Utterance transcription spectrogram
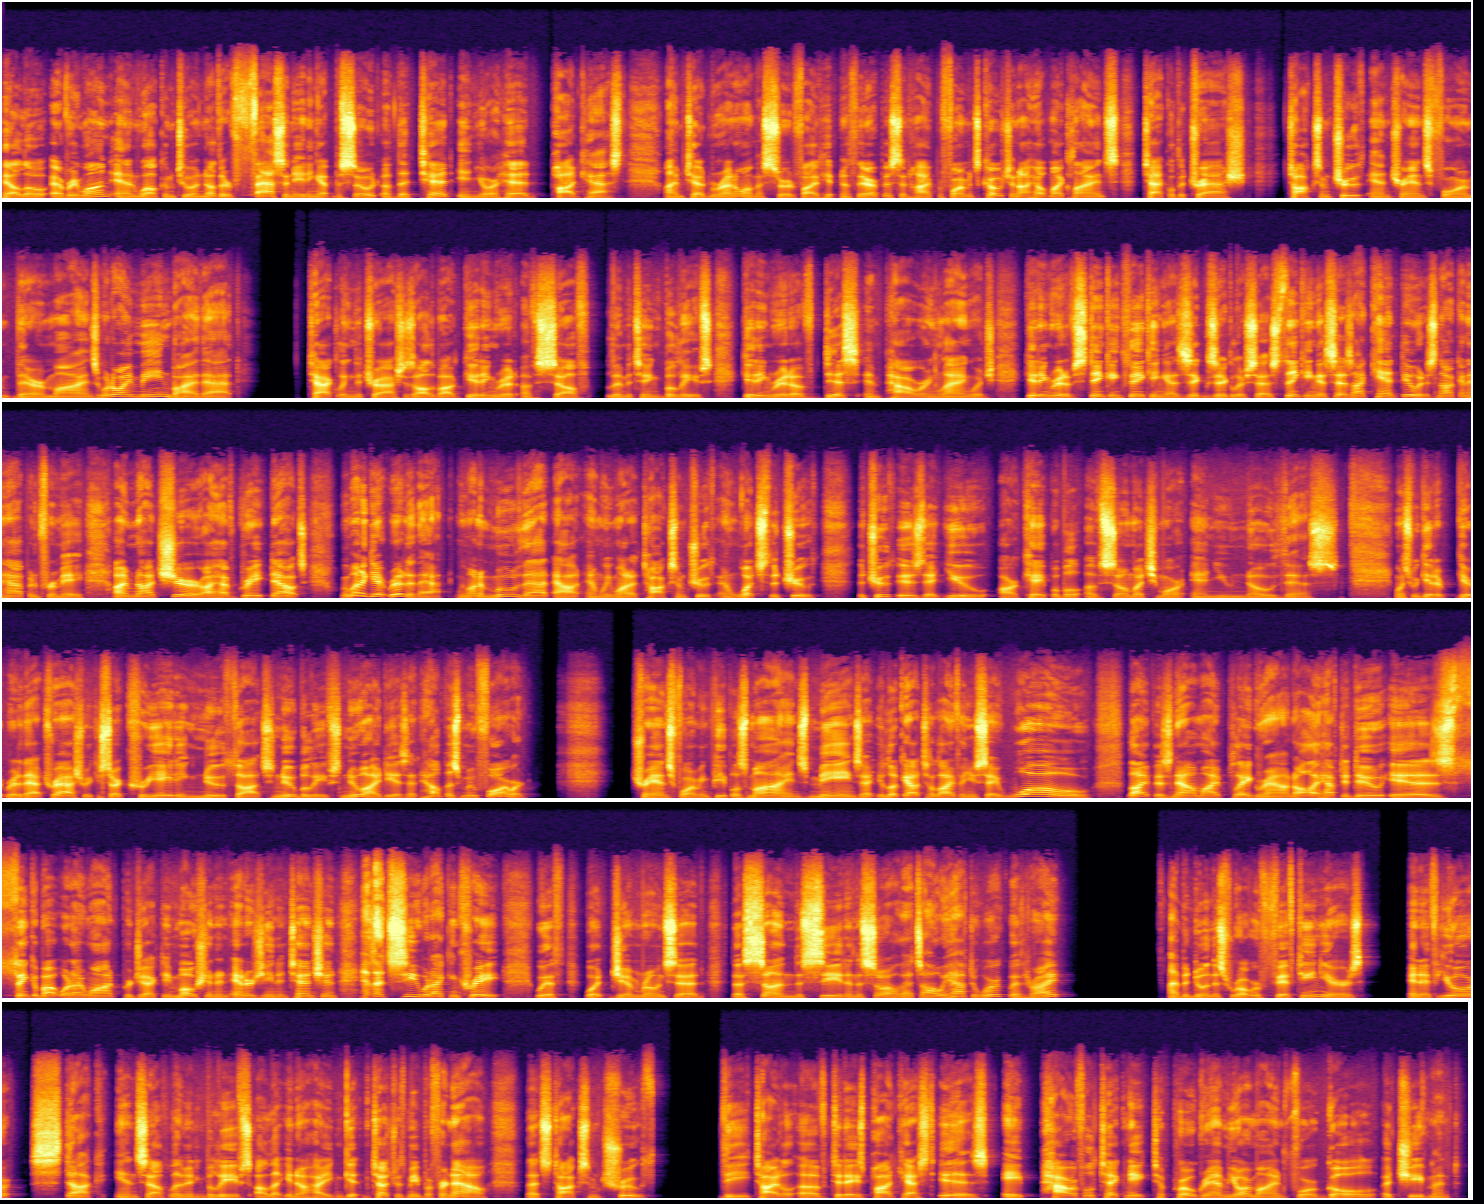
Hello, everyone, and welcome to another fascinating episode of the TED in Your Head podcast. I'm Ted Moreno. I'm a certified hypnotherapist and high performance coach, and I help my clients tackle the trash, talk some truth, and transform their minds. What do I mean by that? Tackling the trash is all about getting rid of self limiting beliefs, getting rid of disempowering language, getting rid of stinking thinking, as Zig Ziglar says, thinking that says, I can't do it, it's not going to happen for me, I'm not sure, I have great doubts. We want to get rid of that. We want to move that out and we want to talk some truth. And what's the truth? The truth is that you are capable of so much more, and you know this. Once we get, get rid of that trash, we can start creating new thoughts, new beliefs, new ideas that help us move forward. Transforming people's minds means that you look out to life and you say, Whoa, life is now my playground. All I have to do is think about what I want, project emotion and energy and intention, and let's see what I can create with what Jim Rohn said the sun, the seed, and the soil. That's all we have to work with, right? I've been doing this for over 15 years. And if you're stuck in self limiting beliefs, I'll let you know how you can get in touch with me. But for now, let's talk some truth. The title of today's podcast is A Powerful Technique to Program Your Mind for Goal Achievement.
